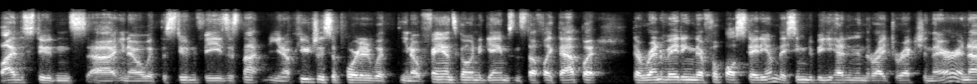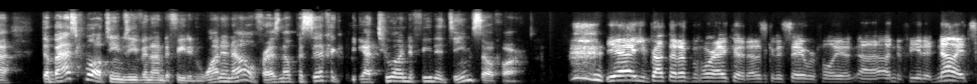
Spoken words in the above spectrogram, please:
by the students. Uh, you know, with the student fees, it's not you know hugely supported with you know fans going to games and stuff like that. But they're renovating their football stadium. They seem to be heading in the right direction there, and. Uh, the basketball team's even undefeated, one and zero. Oh, Fresno Pacific, you got two undefeated teams so far yeah, you brought that up before I could. I was going to say we're fully uh, undefeated. No, it's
